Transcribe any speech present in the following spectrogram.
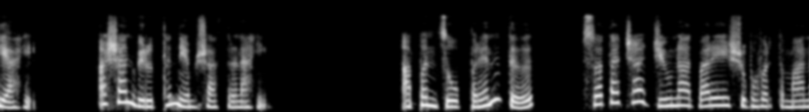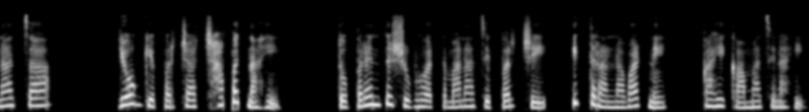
हे आहे. अशांविरुद्ध नियमशास्त्र नाही. आपण जोपर्यंत स्वतःच्या जीवनाद्वारे शुभवर्तमानाचा योग्य पर्चा छापत नाही तोपर्यंत शुभवर्तमानाचे पर्चे इतरांना वाटणे काही कामाचे नाही.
